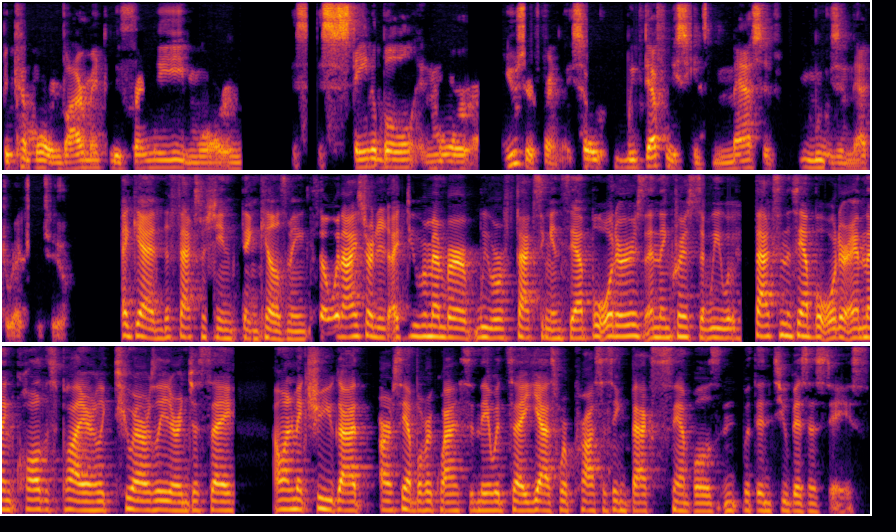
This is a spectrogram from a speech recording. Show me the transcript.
become more environmentally friendly, more sustainable, and more user friendly. So we've definitely seen some massive moves in that direction too again, the fax machine thing kills me. So when I started, I do remember we were faxing in sample orders, and then Chris, said we would fax in the sample order and then call the supplier like two hours later and just say, I want to make sure you got our sample request. And they would say, yes, we're processing fax samples within two business days.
